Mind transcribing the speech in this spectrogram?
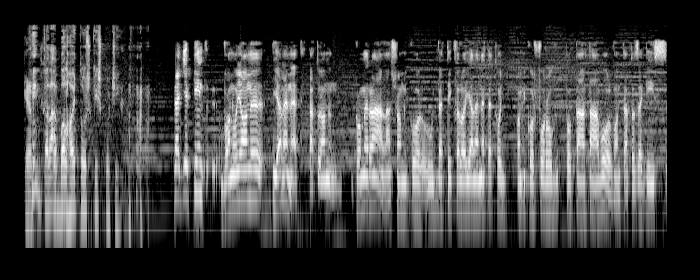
Mint a lábbal hajtós kis kocsi. De egyébként van olyan jelenet, tehát olyan kameraállás, amikor úgy vették fel a jelenetet, hogy amikor forog totál távol van, tehát az egész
